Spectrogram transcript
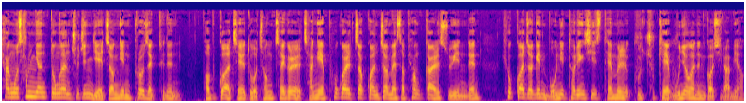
향후 3년 동안 추진 예정인 프로젝트는 법과 제도, 정책을 장애 포괄적 관점에서 평가할 수 있는 효과적인 모니터링 시스템을 구축해 운영하는 것이라며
